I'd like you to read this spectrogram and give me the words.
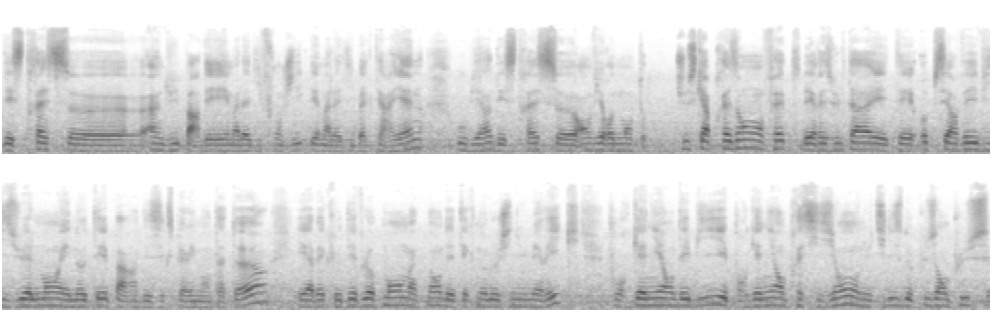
des stress euh, induits par des maladies fongiques, des maladies bactériennes ou bien des stress environnementaux. Jusqu'à présent, en fait, les résultats étaient observés visuellement et notés par des expérimentateurs. Et avec le développement maintenant des technologies numériques, pour gagner en débit et pour gagner en précision, on utilise de plus en plus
